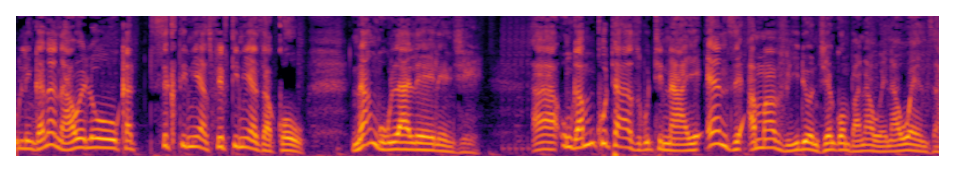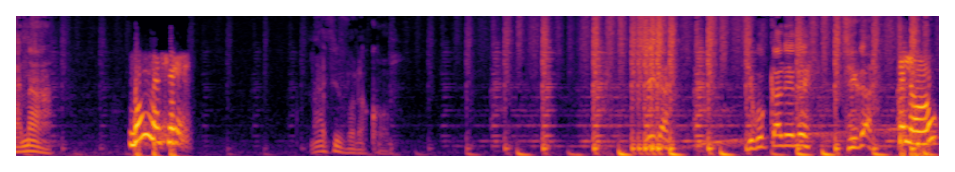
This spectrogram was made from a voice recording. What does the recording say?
ulingana nawe lo ka 16 years 15 years ago nangulalele nje ah ungamkhuthaza ukuthi naye enze amavideo njengombana wena wenza na Bongahle Nasi Vodacom jika jika uqalele jika hello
